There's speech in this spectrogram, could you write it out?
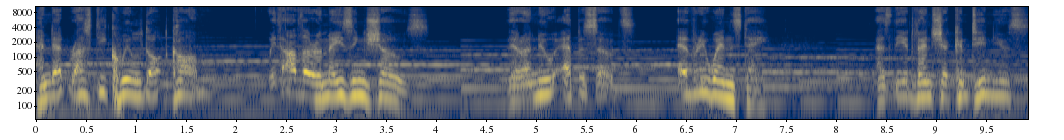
and at rustyquill.com with other amazing shows. There are new episodes every Wednesday as the adventure continues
